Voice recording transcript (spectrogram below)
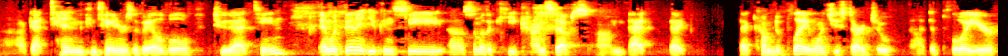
uh, I've got 10 containers available to that team. And within it, you can see uh, some of the key concepts um, that, that, that come to play once you start to uh, deploy your,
